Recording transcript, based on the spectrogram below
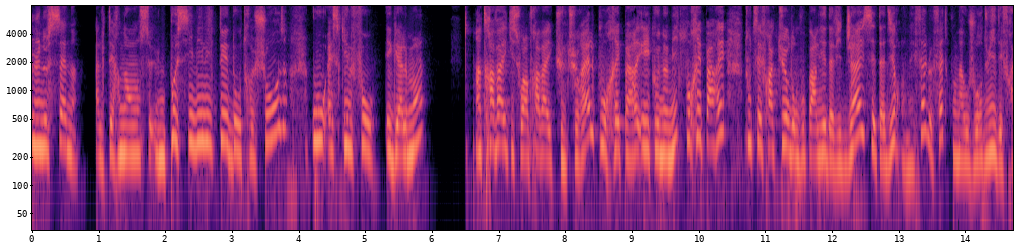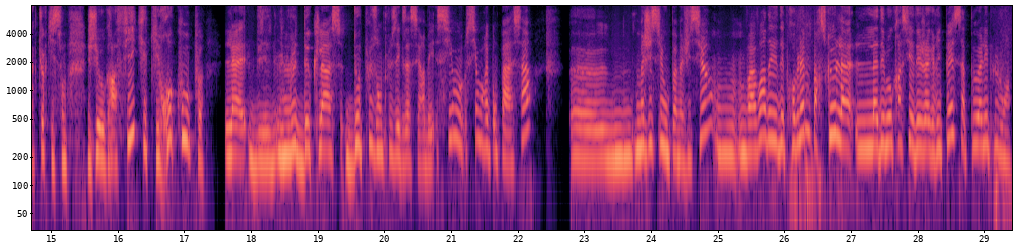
une saine alternance, une possibilité d'autre chose, ou est-ce qu'il faut également un travail qui soit un travail culturel pour réparer, économique, pour réparer toutes ces fractures dont vous parliez, David Jai, c'est-à-dire en effet le fait qu'on a aujourd'hui des fractures qui sont géographiques, qui recoupent une lutte de classe de plus en plus exacerbée. Si on ne on répond pas à ça, euh, magicien ou pas magicien, on, va avoir des, problèmes parce que la, démocratie est déjà grippée, ça peut aller plus loin.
